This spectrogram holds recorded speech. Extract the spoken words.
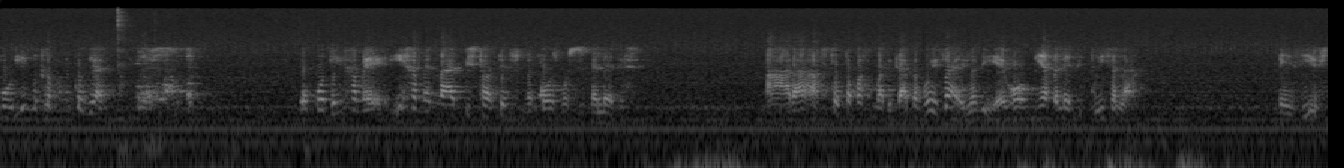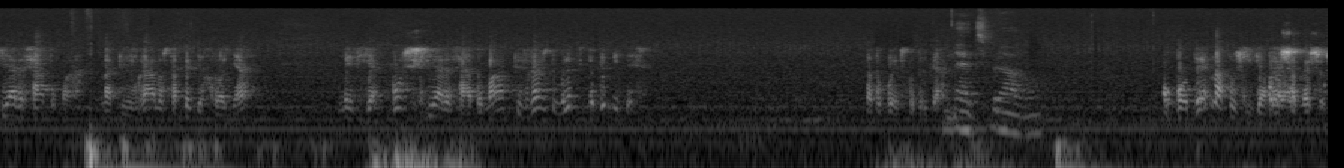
πολύ μικρό χρονικό διάστημα. Οπότε είχαμε, είχαμε να επιστρατεύσουμε κόσμο στις μελέτες. Άρα αυτό τα μαθηματικά τα βοηθάει. Δηλαδή, εγώ μια μελέτη που ήθελα με 2.000 άτομα να τη βγάλω στα 5 χρόνια, με 200.000 άτομα τη βγάζω τη μελέτη σε 5 μήνες. Να το πω έτσι χοντρικά. Έτσι, μπράβο. Οπότε να προσχύγει αμέσως αμέσως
